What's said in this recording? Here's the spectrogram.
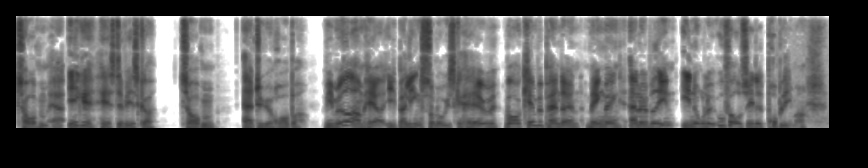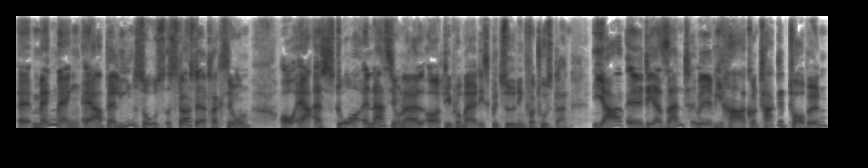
Torben er ikke hestevisker, Torben er dyreråber. Vi møder ham her i Berlins zoologiske have, hvor kæmpepandaen Meng Meng er løbet ind i nogle uforudsete problemer. Uh, Meng Meng er Berlin Zoos største attraktion og er af stor national og diplomatisk betydning for Tyskland. Ja, uh, det er sandt. Uh, Vi har kontaktet Torben.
